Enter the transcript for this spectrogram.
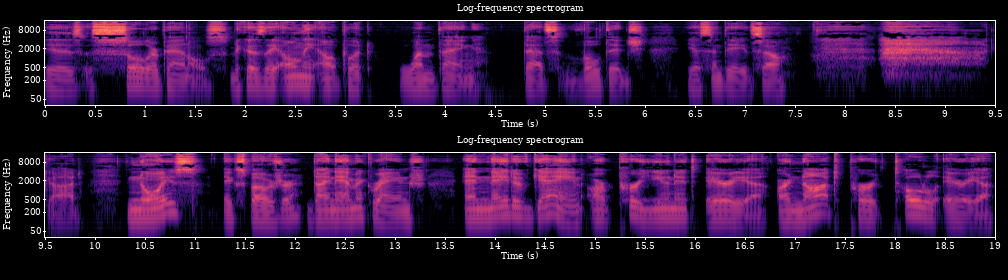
is solar panels because they only output one thing. That's voltage. Yes, indeed. So, God. Noise, exposure, dynamic range, and native gain are per unit area, are not per total area.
